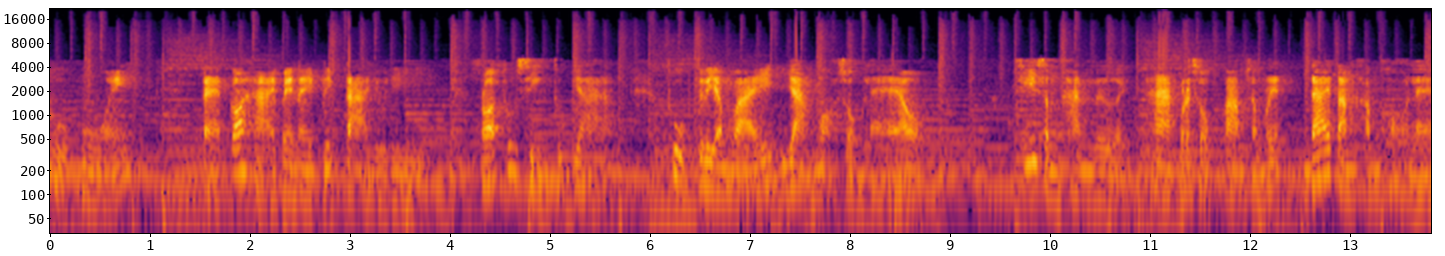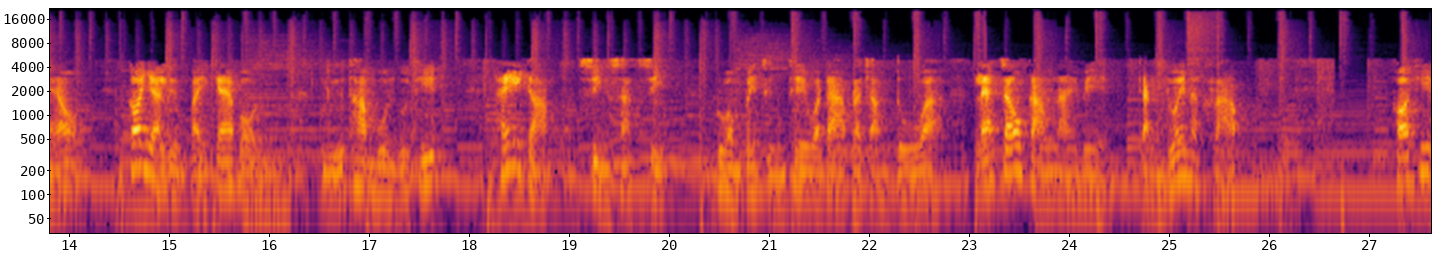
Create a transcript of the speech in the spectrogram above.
ถูกหวย แต่ก็หายไปในพริบตาอยู่ดี เพราะทุกสิ่งทุกอย่างถูกเตรียมไว้อย่างเหมาะสมแล้ว ที่สำคัญเลย หากประสบความสำเร็จได้ตามคำขอแล้ว ก็อย่าลืมไปแก้บน หรือทำบุญอุทิศ ให้กับสิ่งศักดิ์สิทธิ์รวมไปถึงเทวดาประจำตัว และเจ้ากรรมนายเวรกันด้วยนะครับ ข้อที่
